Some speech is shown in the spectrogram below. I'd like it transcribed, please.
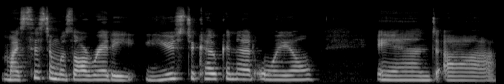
my system was already used to coconut oil and uh,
